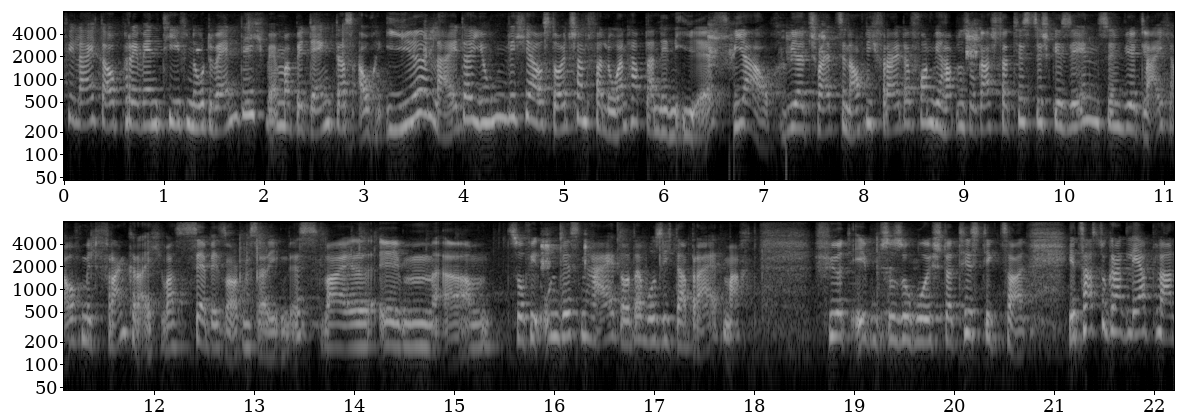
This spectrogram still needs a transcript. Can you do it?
vielleicht auch präventiv notwendig, wenn man bedenkt, dass auch ihr leider Jugendliche aus Deutschland verloren habt an den IS. Wir auch. Wir als Schweiz sind auch nicht frei davon. Wir haben sogar statistisch gesehen, sind wir gleich auf mit Frankreich, was sehr besorgniserregend ist, weil eben ähm, so viel Unwissenheit, oder, wo sich da breit macht führt eben zu so hohen Statistikzahlen. Jetzt hast du gerade Lehrplan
